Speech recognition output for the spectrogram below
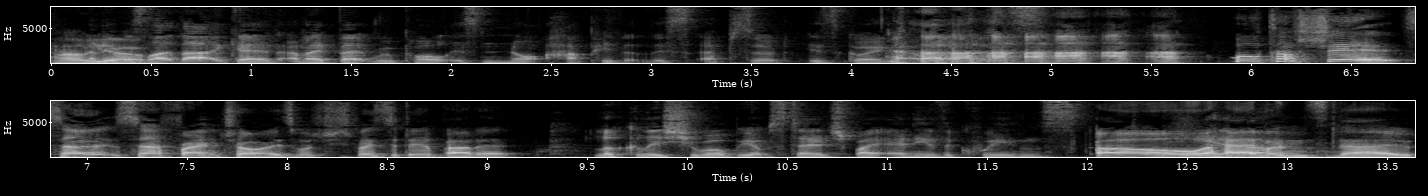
Oh, and yeah. it was like that again. And I bet RuPaul is not happy that this episode is going out well, tough shit. So it's her franchise. What's she supposed to do about it? Luckily, she won't be upstaged by any of the queens. Oh Yeah. heavens, no!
